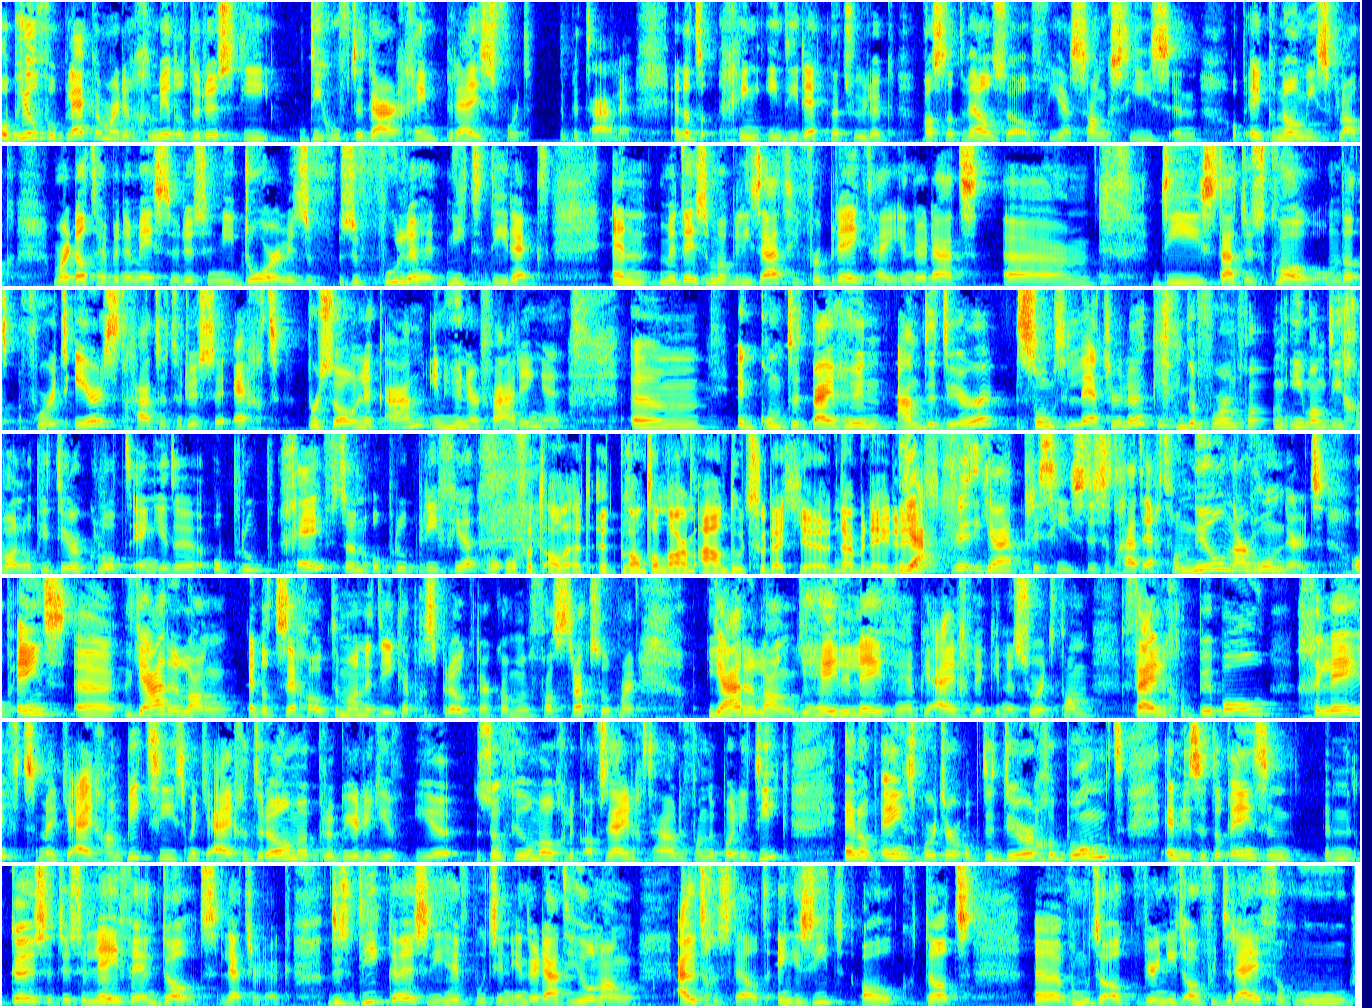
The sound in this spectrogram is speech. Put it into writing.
op heel veel plekken, maar de gemiddelde Rus die, die hoefde daar geen prijs voor te betalen. En dat ging indirect natuurlijk, was dat wel zo, via sancties en op economisch vlak. Maar dat hebben de meeste Russen niet door. Ze, ze voelen het niet direct. En met deze mobilisatie verbreekt hij inderdaad um, die status quo. Omdat voor het eerst gaat het Russen echt persoonlijk aan, in hun ervaring. Hè? Um, en komt het bij hun aan de deur, soms letterlijk, in de vorm van iemand die gewoon op je deur klopt en je de oproep geeft, zo'n oproepbriefje. Of het, al, het, het brandalarm aandoet, zodat je naar beneden ja, ja, precies. Dus het gaat echt van 0 naar 100. Opeens uh, jarenlang, en dat zeggen ook de mannen die ik heb gesproken, daar komen we vast straks op, maar jarenlang, je hele leven heb je eigenlijk in een soort van veilige bubbel geleefd. Met je eigen ambities, met je eigen dromen. Probeerde je je zoveel mogelijk afzijdig te houden van de politiek. En opeens wordt er op de deur gebonkt en is het opeens een, een keuze tussen leven en dood, letterlijk. Dus die keuze die heeft Poetin inderdaad heel lang uitgesteld. En je ziet ook dat uh, we moeten ook weer niet overdrijven hoe,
